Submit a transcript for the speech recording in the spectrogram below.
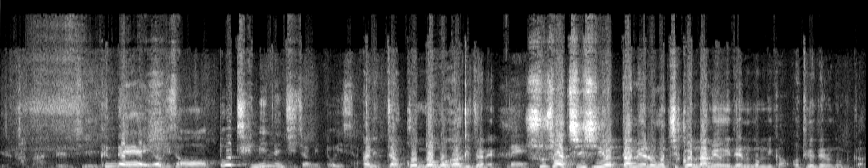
이렇게 하면 안 되지. 근데 여기서 또 재밌는 지점이 또 있어요. 아니, 자, 곧 넘어가기 전에 네. 수사 지시였다면 이거 직권남용이 되는 겁니까? 어떻게 되는 겁니까?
